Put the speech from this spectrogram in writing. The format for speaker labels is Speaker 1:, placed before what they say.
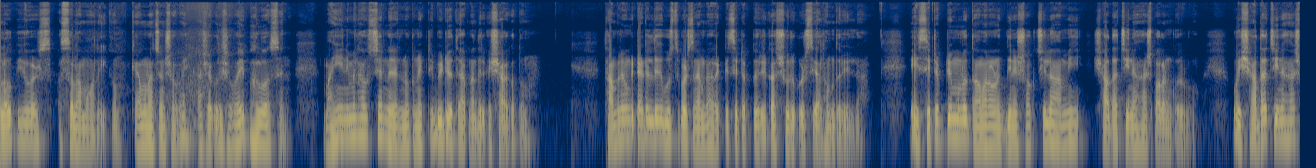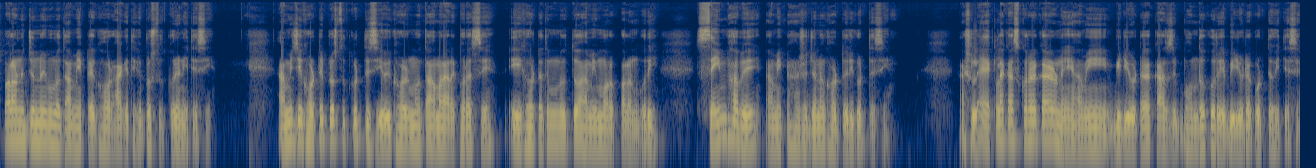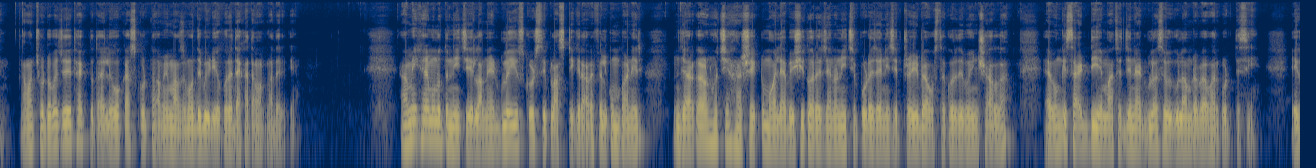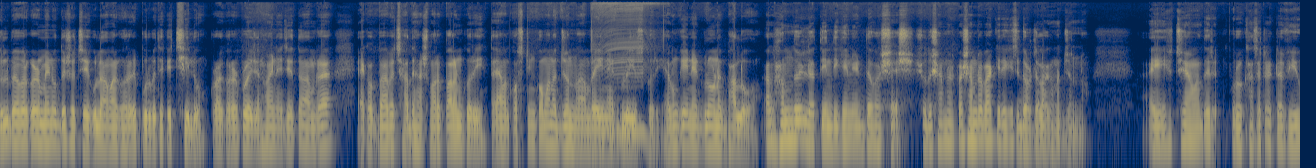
Speaker 1: Hello viewers আসসালামু আলাইকুম কেমন আছেন সবাই? আশা করি সবাই ভালো আছেন। মাহি অ্যানিমেল হাউস চ্যানেলের নতুন একটি ভিডিওতে আপনাদেরকে স্বাগতম। থাম্বনেল এবং টাইটেল দেখে বুঝতে পারছেন, আমরা আরেকটি সেট তৈরির কাজ শুরু করছি, আলহামদুলিল্লাহ। এই সেট মূলত আমার অনেক দিনের শখ ছিল, আমি সাদা চীনা হাঁস পালন করব। ওই সাদা চীনা হাঁস পালনের জন্যই মূলত আমি একটা ঘর আগে থেকে প্রস্তুত করে নিতেছি। আমি যে ঘরটি প্রস্তুত করতেছি, ওই ঘরের মতো আমার আরেক ঘর আছে। এই ঘরটাতে মূলত আমি মরক পালন করি। সেমভাবে আমি একটা হাঁসের জন্য ঘর তৈরি করতেছি। আসলে একলা কাজ করার কারণে আমি ভিডিওটা কাজ বন্ধ করে ভিডিওটা করতে হইতেছে। আমার ছোটো ভাই যদি থাকতো তাহলে ও কাজ করতো, আমি মাঝে মধ্যে ভিডিও করে দেখাতাম আপনাদেরকে। আমি এখানে মূলত নিচে নেটগুলো ইউজ করছি প্লাস্টিকের আর এফ এল কোম্পানির, যার কারণ হচ্ছে হাঁসে একটু ময়লা বেশি করে, যেন নিচে পড়ে যায়, নিচে ট্রের ব্যবস্থা করে দেবো ইনশাআল্লাহ। এবং কি সাইড দিয়ে মাছের যে নেটগুলো আছে ওইগুলো আমরা ব্যবহার করতেছি। এগুলো ব্যবহার করার মেন উদ্দেশ্য হচ্ছে এগুলো আমার ঘরের পূর্বে থেকে ছিল। ক্রয় করার প্রয়োজন হয় না যেহেতু আমরা এককভাবে ছাদে হাঁস মারক পালন করি, তাই আমার কস্টিং কমানোর জন্য আমরা এই নেটগুলো ইউজ করি এবং এই নেটগুলো অনেক ভালো। আলহামদুলিল্লাহ, তিন দিকে নেট দেওয়া শেষ। শুধু সামনের পাশে আমরা বাকি রেখেছি দরজা লাগানোর জন্য। এই হচ্ছে আমাদের পুরো খাঁচাটার একটা ভিউ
